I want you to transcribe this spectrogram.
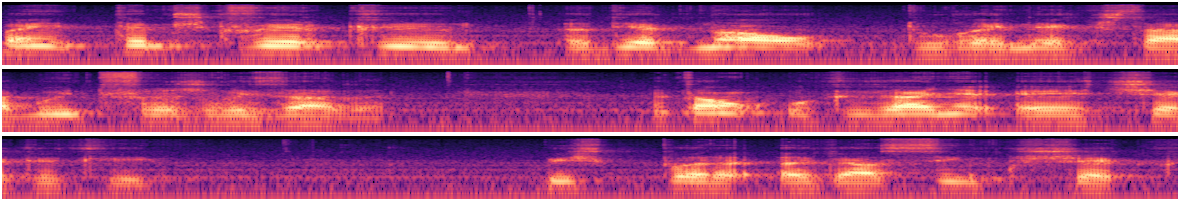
Bem, temos que ver que a diagonal do rei negro está muito fragilizada. Então o que ganha é este cheque aqui. Bispo para H5 cheque.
